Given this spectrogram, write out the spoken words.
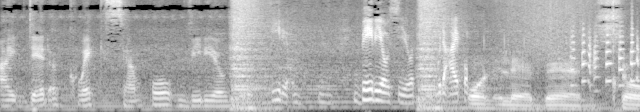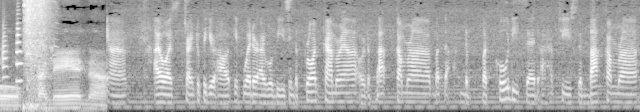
I I did a quick sample video shoot. video video shoot with iPhone. 11. So, kanina. Uh, I was trying to figure out if whether I will be using the front camera or the back camera, but, the, but Cody said I have to use the back camera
